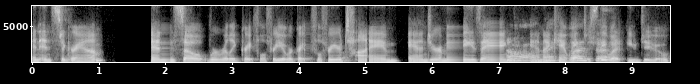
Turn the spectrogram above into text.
and Instagram. And so we're really grateful for you. We're grateful for your time and you're amazing. Oh, and I can't wait to see what you do.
